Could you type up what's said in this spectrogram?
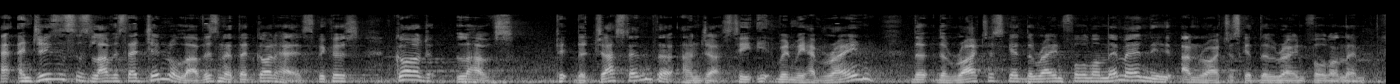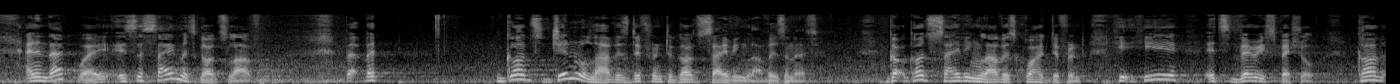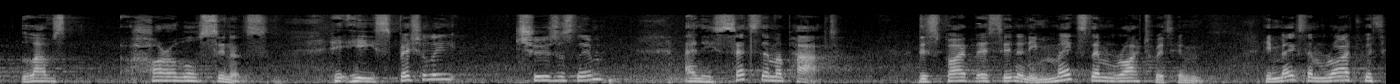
And Jesus' love is that general love, isn't it, that God has? Because God loves the just and the unjust. He, he, when we have rain, the, the righteous get the rainfall on them, and the unrighteous get the rainfall on them. And in that way, it's the same as God's love. But, but God's general love is different to God's saving love, isn't it? God, God's saving love is quite different. Here, it's very special. God loves horrible sinners. He, he specially chooses them and He sets them apart despite their sin and He makes them right with Him. He makes them right with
